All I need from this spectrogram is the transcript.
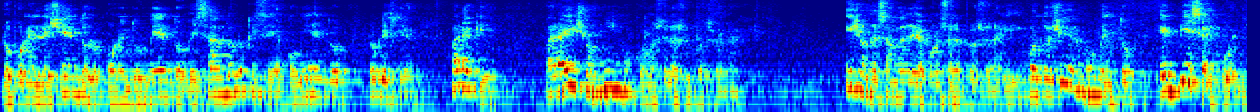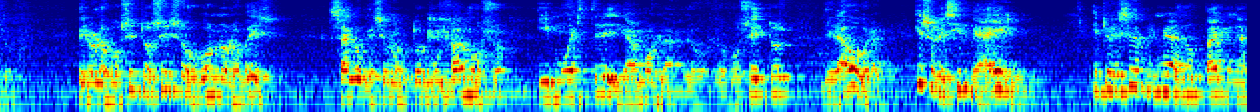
lo ponen leyendo, lo ponen durmiendo, besando, lo que sea, comiendo, lo que sea. ¿Para qué? Para ellos mismos conocer a su personaje. Ellos de esa manera conocen al personaje. Y cuando llega el momento, empieza el cuento. Pero los bocetos esos vos no los ves, salvo que sea un autor muy famoso y muestre, digamos, los bocetos de la obra. Eso le sirve a él. Entonces, esas primeras dos páginas,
